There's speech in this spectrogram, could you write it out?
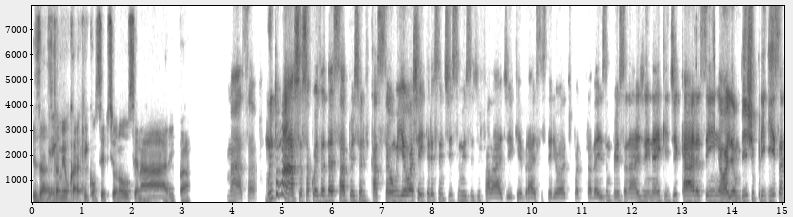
Exato, aí, também o cara que concepcionou o cenário e pá. Massa. Muito massa essa coisa dessa personificação, e eu achei interessantíssimo isso de falar de quebrar esse estereótipo através de um personagem, né, que de cara, assim, olha, um bicho preguiça,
